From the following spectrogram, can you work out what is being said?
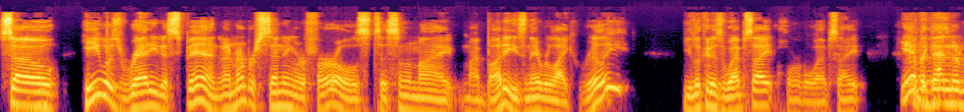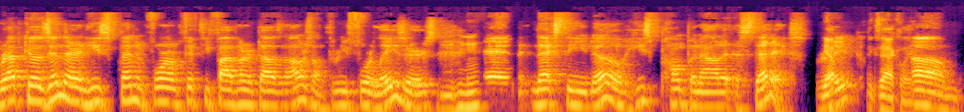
So he was ready to spend. And I remember sending referrals to some of my my buddies, and they were like, Really? You look at his website, horrible website. Yeah, But but the then the rep goes in there and he's spending four hundred fifty, five hundred thousand dollars on three, four lasers, and next thing you know, he's pumping out aesthetics, Yep. right? Exactly. Um,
